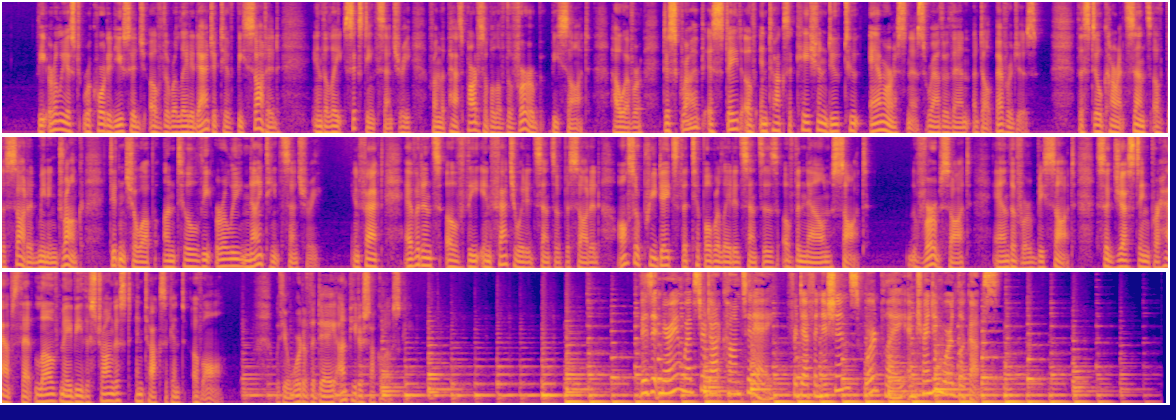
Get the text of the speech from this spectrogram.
The earliest recorded usage of the related adjective besotted in the late 16th century from the past participle of the verb besot, however, described a state of intoxication due to amorousness rather than adult beverages. The still current sense of besotted, meaning drunk, didn't show up until the early 19th century. In fact, evidence of the infatuated sense of besotted also predates the tipple related senses of the noun sot, the verb sot, and the verb besot, suggesting perhaps that love may be the strongest intoxicant of all. With your word of the day, I'm Peter Sokolowski. Visit Merriam-Webster.com today for definitions, wordplay, and trending word lookups.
